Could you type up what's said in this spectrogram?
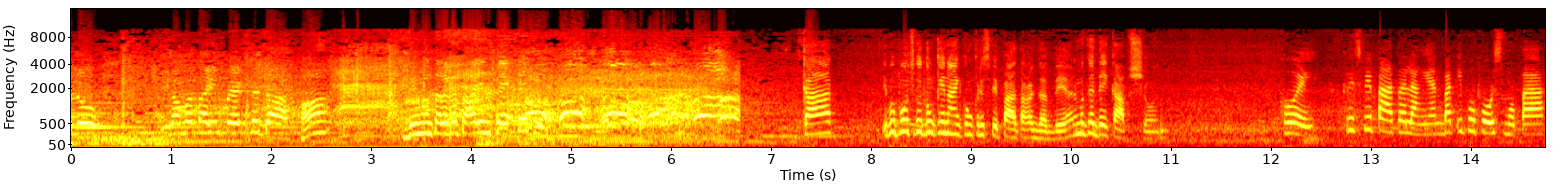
pinalo? Hindi naman tayo infected ah. Ha? Di man talaga tayo infected eh. Kat, ipopost ko itong kinain kong crispy pata kagabi. Ano maganda yung caption? Hoy, crispy pata lang yan. Ba't ipopost mo pa?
